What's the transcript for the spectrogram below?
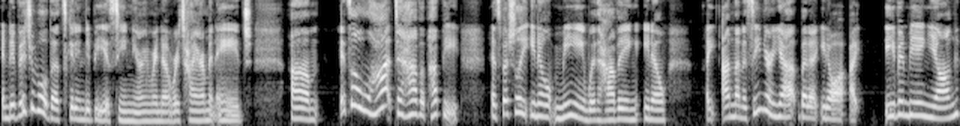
individual that's getting to be a senior, you know, retirement age, um, it's a lot to have a puppy, especially, you know, me with having, you know, I, am not a senior yet, but, uh, you know, I, even being young,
